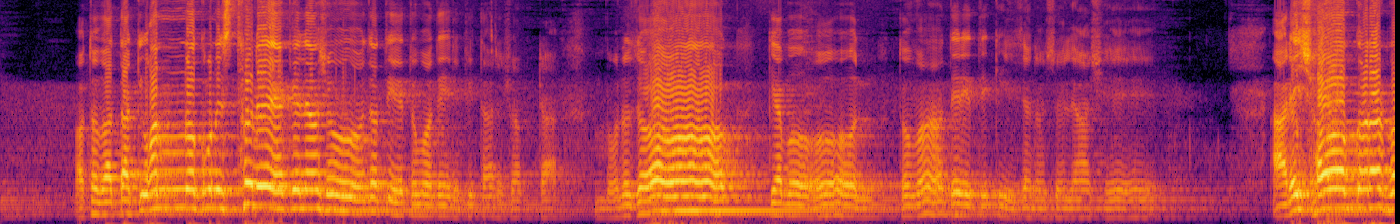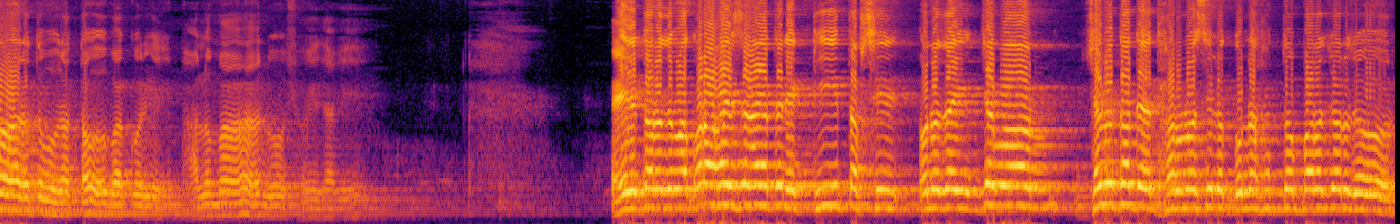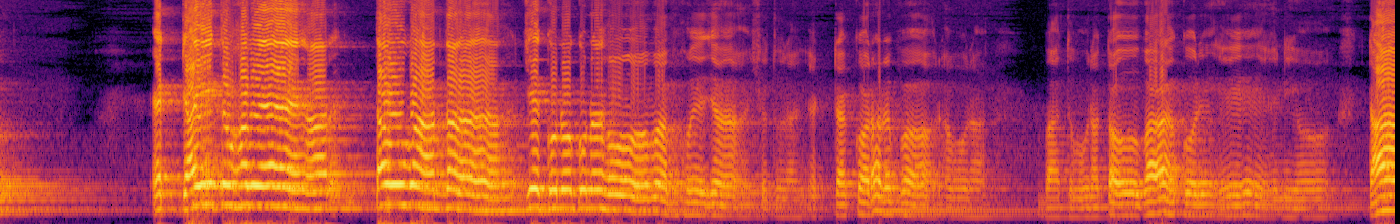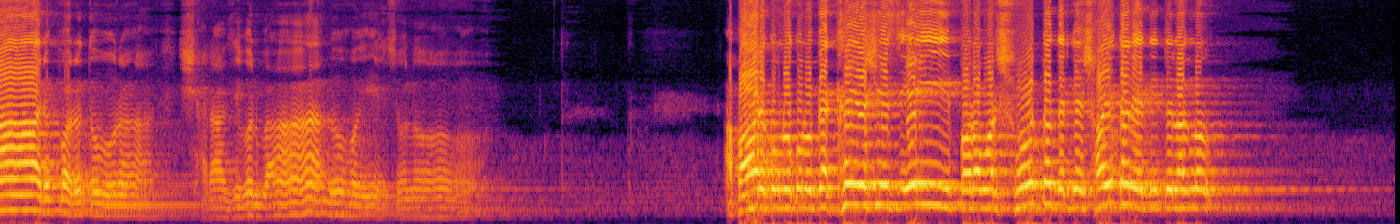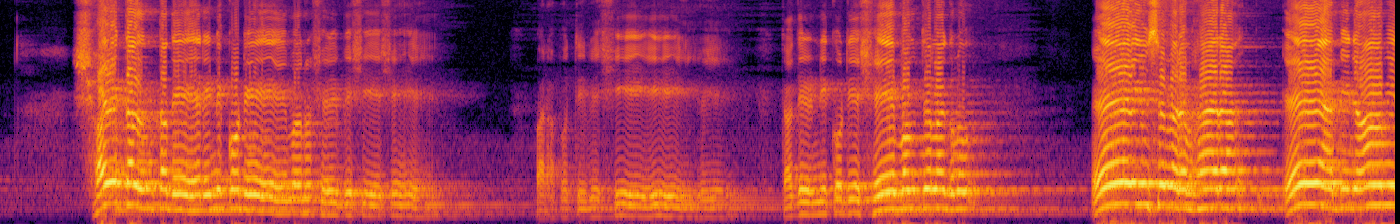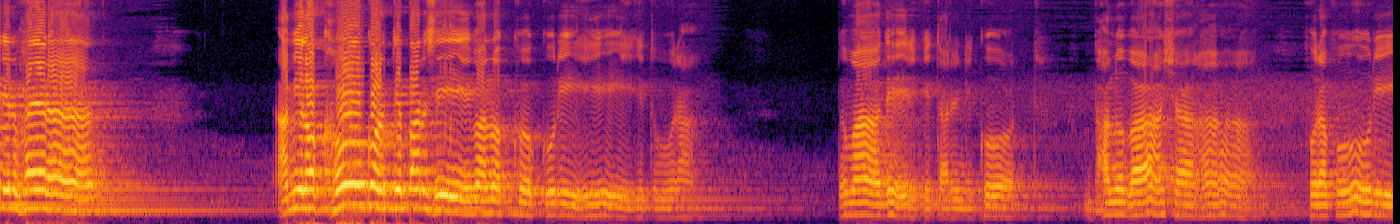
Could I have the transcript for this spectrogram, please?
অথবা তাকে অন্য কোন স্থানে ফেলে আসো যাতে তোমাদের পিতার সবটা মনোযোগ কেবল তোমাদের দিকে যেন চলে আসে। আর এই সব করার পর তোমরা তবা করে ভালো মানুষ হয়ে যাবে। এই তরজমা করা হয়েছে আয়াতের একটি তাফসির অনুযায়ী, যেমন, যেন তাদের ধারণা ছিল গুনাহাত্ম বড় জোর জোর। একটাই তো হবে আর তাও দ্বারা যে কোনো গুনাহ মাফ হয়ে যায়। সুতরাং একটা করার পর আমরা বা তোমরা তওবা করে নিও। তারপর তোমরা সারা জীবন ভালো হয়ে চলো। আবার কোনো কোনো ব্যাখ্যায় এসেছে, এই পরামর্শ তাদেরকে শয়তানে দিতে লাগল। শয়তান তাদের নিকটে মানুষের বেশি এসে পাড়া প্রতিবেশী হয়ে তাদের নিকটে সে বলতে লাগল, এই ইসবের ভাইরা এ বিনামিনের ভাইরা আমি লক্ষ্য করতে পারছি বা লক্ষ্য করি যে তোমরা তোমাদের পিতার নিকট ভালোবাসা পুরাপুরি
